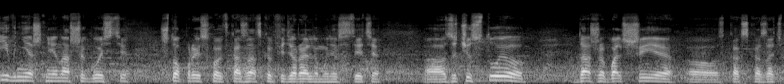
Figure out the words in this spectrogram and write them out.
и внешние наши гости, что происходит в Казанском федеральном университете. А, зачастую даже большие, э, как сказать,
